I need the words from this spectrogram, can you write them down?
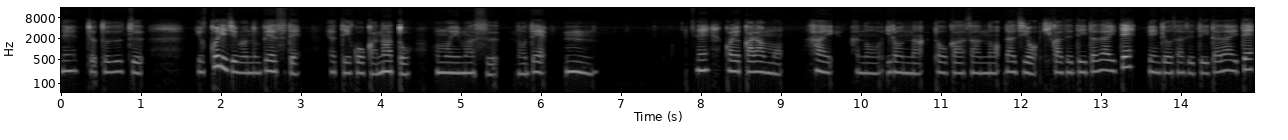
ねちょっとずつゆっくり自分のペースでやっていこうかなと思いますのでうん。ねこれからもはいあのいろんなトーカーさんのラジオ聞かせていただいて勉強させていただいて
